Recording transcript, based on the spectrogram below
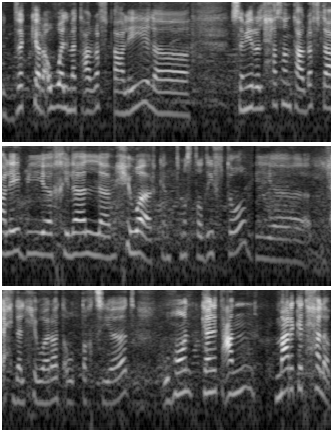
بتذكر أول ما تعرفت عليه لسمير الحسن تعرفت عليه بخلال حوار كنت مستضيفته بإحدى الحوارات أو التغطيات وهون كانت عن معركة حلب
